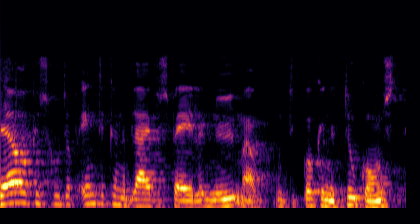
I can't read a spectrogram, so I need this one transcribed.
telkens goed op in te kunnen blijven spelen, nu, maar natuurlijk ook in de toekomst,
